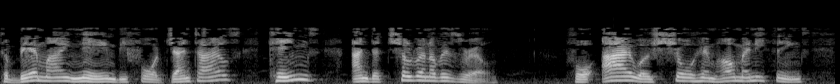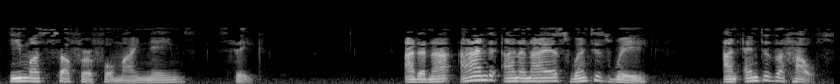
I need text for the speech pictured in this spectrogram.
to bear my name before Gentiles, kings, and the children of Israel for I will show him how many things he must suffer for my name's sake. And Ananias went his way and entered the house,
